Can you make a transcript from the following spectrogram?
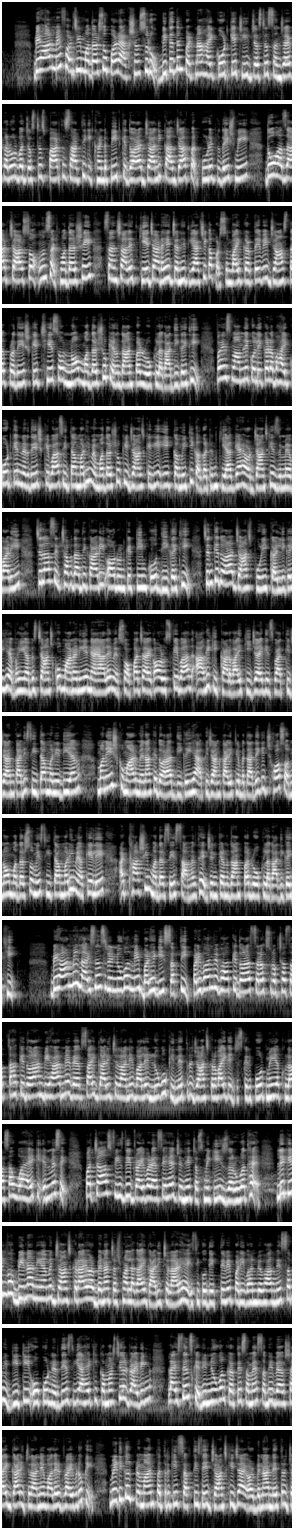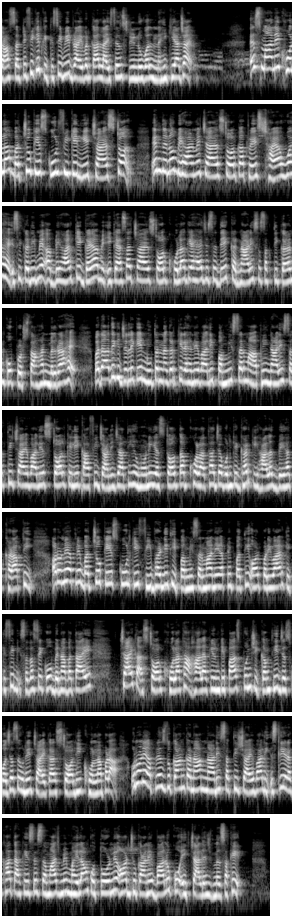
बिहार में फर्जी मदरसों पर एक्शन शुरू। बीते दिन पटना हाईकोर्ट के चीफ जस्टिस संजय करोल व जस्टिस पार्थ सारथी की खंडपीठ के द्वारा जाली कागजात पर पूरे प्रदेश में दो हज़ार चार सौ उनसठ मदरसे संचालित किए जा रहे जनहित याचिका पर सुनवाई करते हुए जाँच तक प्रदेश के 609 मदरसों के अनुदान पर रोक लगा दी गई थी। वही इस मामले को लेकर अब हाईकोर्ट के निर्देश के बाद सीतामढ़ी में मदरसों की जाँच के लिए एक कमेटी का गठन किया गया है और जाँच की जिम्मेवारी जिला शिक्षा पदाधिकारी और उनके टीम को दी गई थी, जिनके द्वारा जाँच पूरी कर ली गई है। वही अब इस जाँच को माननीय न्यायालय में सौंपा जाएगा और उसके बाद आगे की कार्रवाई की जाएगी। इस बात की जानकारी सीतामढ़ी डीएम मनीष कुमार मीना के द्वारा दी गई है। आपकी जानकारी के लिए बता दें कि 609 मदरसों में सीतामढ़ी में अकेले अट्ठासी मदरसे शामिल थे, जिनके अनुदान पर रोक लगा दी गई थी। बिहार में लाइसेंस रिन्यूअल में बढ़ेगी सख्ती। परिवहन विभाग के द्वारा सड़क सुरक्षा सप्ताह के दौरान बिहार में व्यवसायिक गाड़ी चलाने वाले लोगों की नेत्र जाँच करवाई गई, जिसकी रिपोर्ट में यह खुलासा हुआ है कि इनमें से 50 फ़ीसदी ड्राइवर ऐसे हैं जिन्हें चश्मे की ज़रूरत है। लेकिन वह बिना नियमित जाँच कराए और बिना चश्मा लगाए गाड़ी चला रहे हैं। इसी को देखते हुए परिवहन विभाग ने सभी डीटीओ को निर्देश दिया है की कमर्शियल ड्राइविंग लाइसेंस के रिन्यूअल करते समय सभी व्यवसायिक गाड़ी चलाने वाले ड्राइवरों के मेडिकल प्रमाण पत्र की सख्ती से जाँच की जाए और बिना नेत्र जाँच सर्टिफिकेट के किसी भी ड्राइवर का लाइसेंस रिन्यूअल नहीं किया जाए। इस माह ने खोला बच्चों की स्कूल फ़ी के लिए चाय स्टॉल। इन दिनों बिहार में चाय स्टॉल का क्रेज छाया हुआ है। इसी कड़ी में अब बिहार के गया में एक ऐसा चाय स्टॉल खोला गया है, जिसे देखकर नारी सशक्तिकरण को प्रोत्साहन मिल रहा है। बता दें कि ज़िले के नूतन नगर की रहने वाली पम्मी शर्मा अपनी नारी शक्ति चाय वाली स्टॉल के लिए काफ़ी जानी जाती है। उन्होंने यह स्टॉल तब खोला था जब उनके घर की हालत बेहद खराब थी और उन्हें अपने बच्चों के स्कूल की फ़ी भरनी थी। पम्मी शर्मा ने अपने पति और परिवार के किसी भी सदस्य को बिना बताए चाय का स्टॉल खोला था। हालाँकि उनके पास पूंजी कम थी, जिस वजह से उन्हें चाय का स्टॉल ही खोलना पड़ा। उन्होंने अपने इस दुकान का नाम नारी शक्ति चाय वाली इसलिए रखा ताकि इसे समाज में महिलाओं को तोड़ने और झुकाने वालों को एक चैलेंज मिल सके।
